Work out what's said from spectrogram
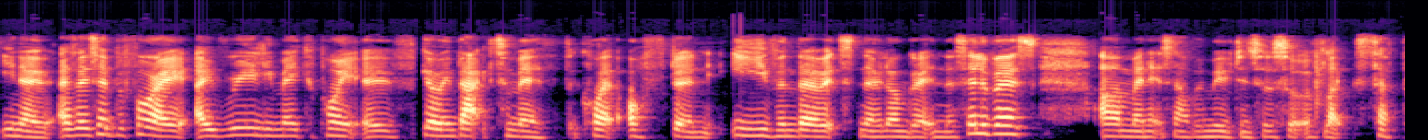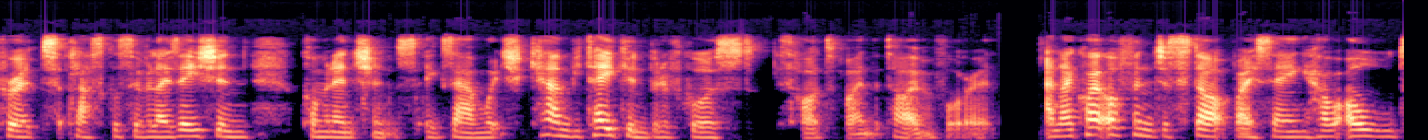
you know as i said before i, I really make a point of going back to myth quite often even though it's no longer in the syllabus um, and it's now been moved into a sort of like separate classical civilization common entrance exam which can be taken but of course it's hard to find the time for it. And i quite often just start by saying how old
